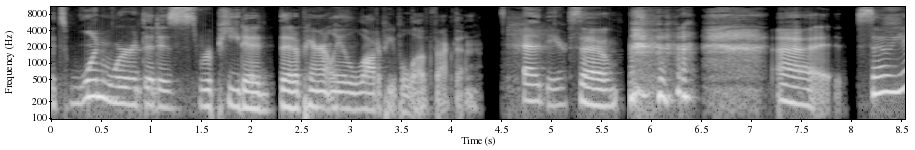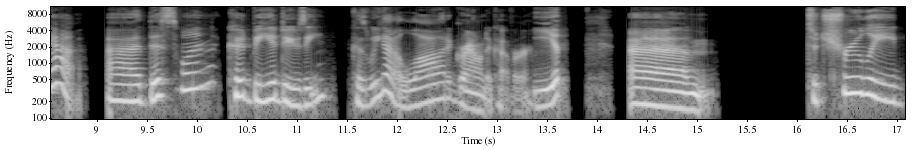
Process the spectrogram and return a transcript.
it's one word that is repeated that apparently a lot of people loved back then. Oh dear. So uh so yeah. Uh this one could be a doozy because we got a lot of ground to cover. Yep. Um, to truly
